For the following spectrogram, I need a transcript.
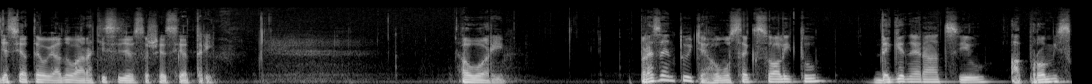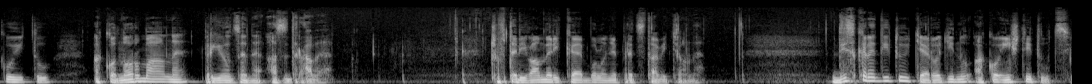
10. januára 1963. hovorí, prezentujte homosexualitu, degeneráciu a promiskuitu ako normálne, prirodzené a zdravé. Čo vtedy v Amerike bolo nepredstaviteľné. Diskreditujte rodinu ako inštitúciu.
